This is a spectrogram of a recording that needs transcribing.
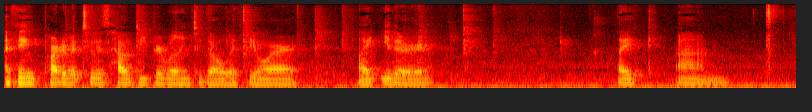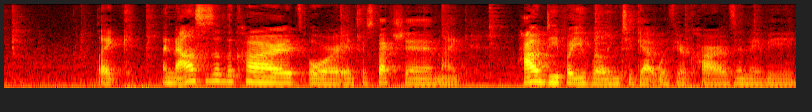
I think part of it too is how deep you're willing to go with your, like, either, like, um, like analysis of the cards or introspection, like how deep are you willing to get with your cards and maybe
